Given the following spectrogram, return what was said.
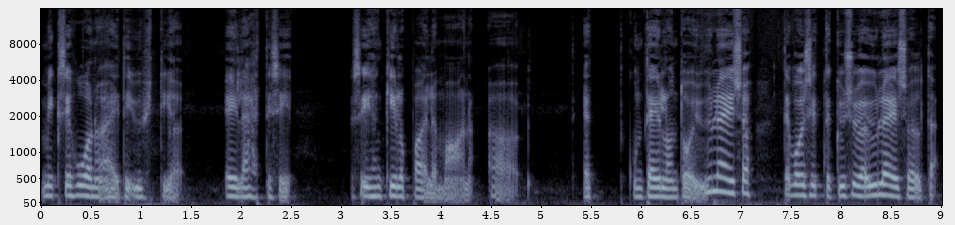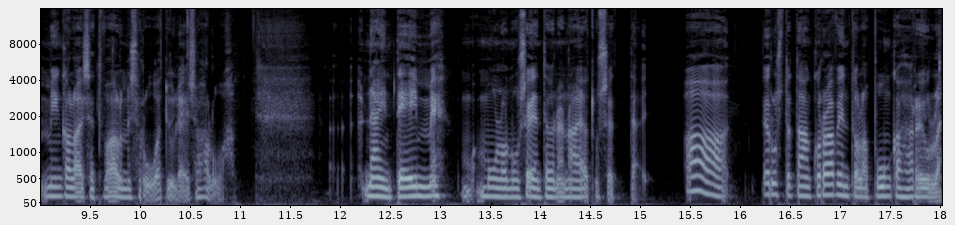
miksi huono äitiyhtiö ei lähtisi siihen kilpailemaan, että kun teillä on tuo yleisö – te voisitte kysyä yleisöltä, minkälaiset valmisruuat yleisö haluaa. Näin teimme. Mulla on usein tämmöinen ajatus, että Aa, perustetaanko ravintola Punkaharjulle?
